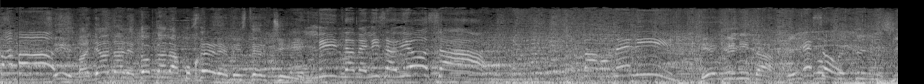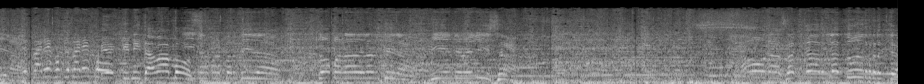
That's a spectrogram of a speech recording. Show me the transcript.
¡Vamos! Sí, mañana le toca a las mujeres, Mr. ¡Qué Chi. linda Melissa Diosa! ¡Vamos, Meli! Bien, Quinita. ¡Qué Eso. ¡Qué parejo, qué parejo! Bien, Quinita, vamos. Mira mal partida. Toma la delantera. Viene Melissa. Ahora a sacar la tuerca.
